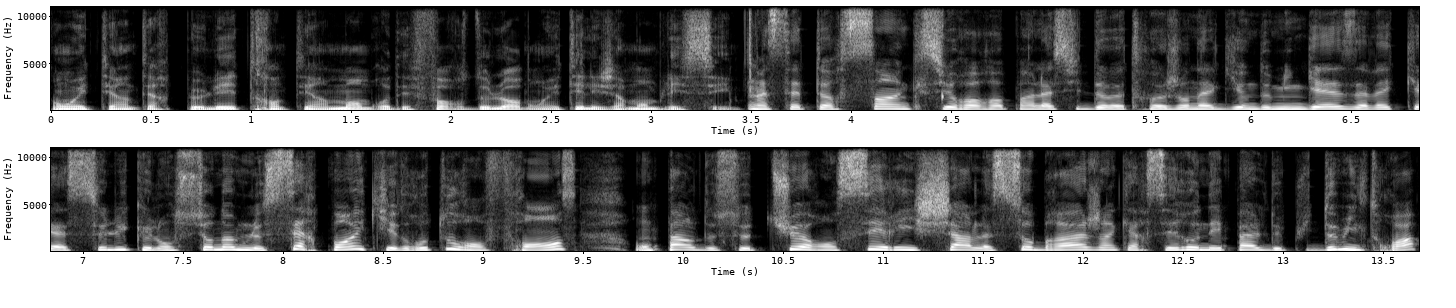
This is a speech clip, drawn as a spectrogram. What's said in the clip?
ont été interpellées, 31 membres des forces de l'ordre ont été légèrement blessés. À 7h05 sur Europe 1, la suite de votre journal Guillaume Dominguez avec celui que l'on surnomme le serpent et qui est de retour en France. On parle de ce tueur en série Charles Sobrage, incarcéré au Népal depuis 2003.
